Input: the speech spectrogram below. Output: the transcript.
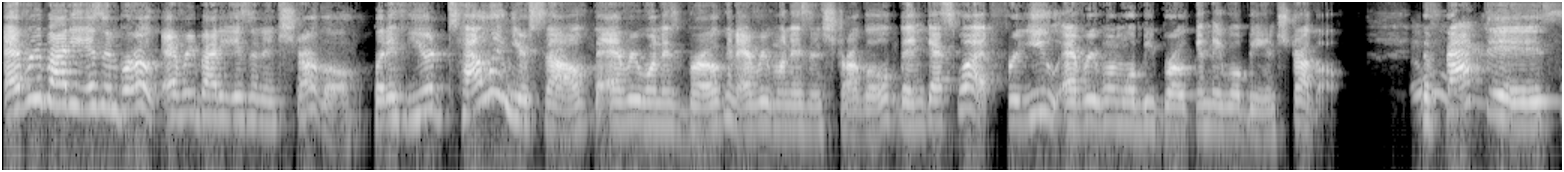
Everybody isn't broke. Everybody isn't in struggle. But if you're telling yourself that everyone is broke and everyone is in struggle, then guess what? For you, everyone will be broke and they will be in struggle. The fact is,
